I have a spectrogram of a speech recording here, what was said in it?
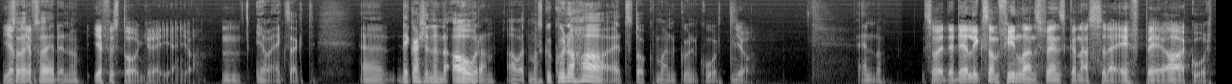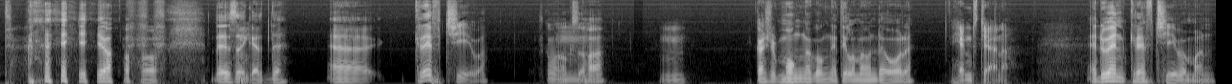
Jag, så, jag, så är det nu. jag förstår grejen, ja. Mm. Ja, exakt. Eh, det är kanske den där auran av att man skulle kunna ha ett Stockman-kundkort ja. ändå. Så är det. Det är liksom finlandssvenskarnas sådär FPA-kort. ja, det är säkert det. Uh, kräftskiva ska man också Mm. ha. Mm. Kanske många gånger till och med under året. Hemskt gärna. Är du en kräftskiva-man?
